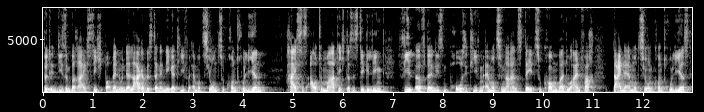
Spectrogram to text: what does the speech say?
wird in diesem Bereich sichtbar. Wenn du in der Lage bist, deine negativen Emotionen zu kontrollieren, heißt das automatisch, dass es dir gelingt, viel öfter in diesen positiven emotionalen State zu kommen, weil du einfach deine Emotionen kontrollierst.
